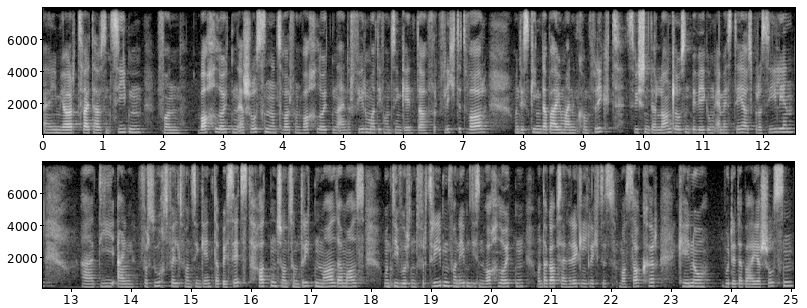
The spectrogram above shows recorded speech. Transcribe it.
äh, im Jahr 2007 von Wachleuten erschossen, und zwar von Wachleuten einer Firma, die von Syngenta verpflichtet war. Und es ging dabei um einen Konflikt zwischen der Landlosenbewegung MST aus Brasilien die ein Versuchsfeld von Syngenta besetzt hatten, schon zum dritten Mal damals. Und die wurden vertrieben von eben diesen Wachleuten. Und da gab es ein regelrechtes Massaker. Keno wurde dabei erschossen,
